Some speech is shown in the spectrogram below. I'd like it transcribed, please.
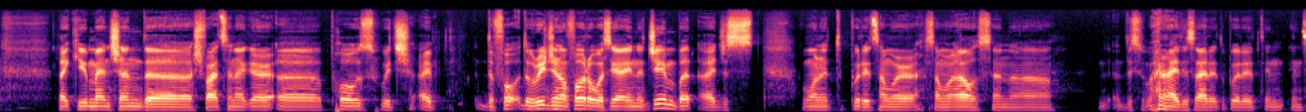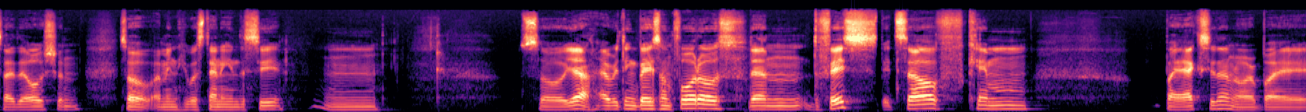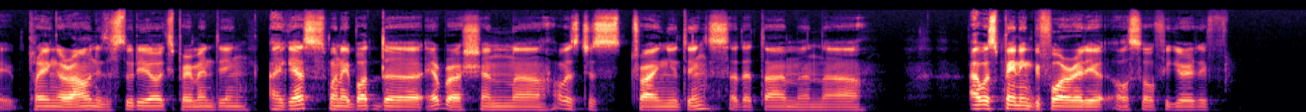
like you mentioned the schwarzenegger uh, pose which i the the original photo was yeah in the gym but i just wanted to put it somewhere somewhere else and uh, this is when i decided to put it in inside the ocean. So i mean he was standing in the sea. Mm. so yeah everything based on photos. Then the face itself came by accident or by playing around in the studio, experimenting. I guess when I bought the airbrush and uh, I was just trying new things at that time, and uh, I was painting before already, also figurative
